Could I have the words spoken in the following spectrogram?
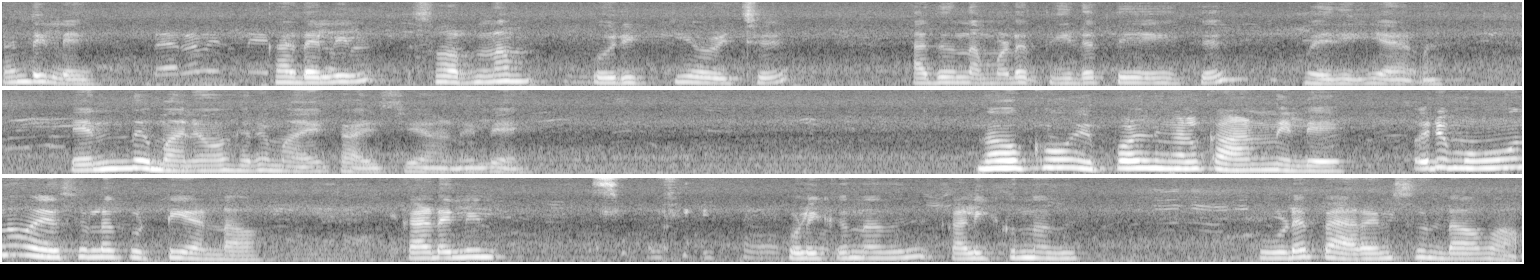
കണ്ടില്ലേ? കടലിൽ സ്വർണം ഉരുക്കി ഒഴിച്ച് അത് നമ്മുടെ തീരത്തേക്ക് വരികയാണ്. എന്ത് മനോഹരമായ കാഴ്ചയാണ് അല്ലേ നോക്കൂ ഇപ്പോൾ നിങ്ങൾ കാണുന്നില്ലേ? ഒരു മൂന്ന് വയസ്സുള്ള കുട്ടിയുണ്ടോ? കടലിൽ കുളിക്കുന്നത് കളിക്കുന്നത്. കൂടെ പാരൻസ് ഉണ്ടാവാം.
